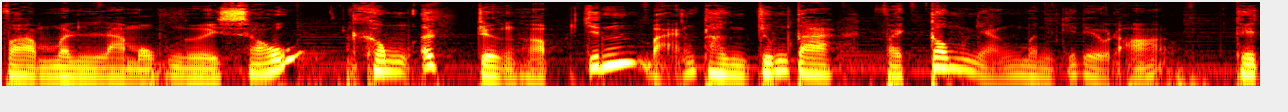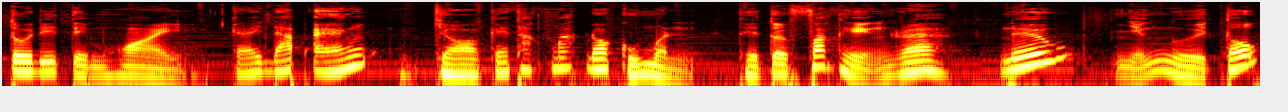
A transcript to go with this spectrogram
và mình là một người xấu. Không ít trường hợp chính bản thân chúng ta phải công nhận mình cái điều đó. Thì tôi đi tìm hoài cái đáp án cho cái thắc mắc đó của mình. Thì tôi phát hiện ra, nếu những người tốt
